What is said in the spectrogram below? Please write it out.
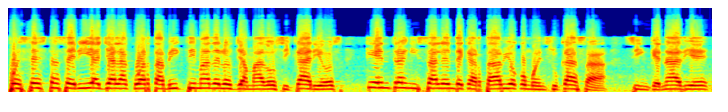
pues esta sería ya la cuarta víctima de los llamados sicarios que entran y salen de Cartavio como en su casa, sin que nadie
